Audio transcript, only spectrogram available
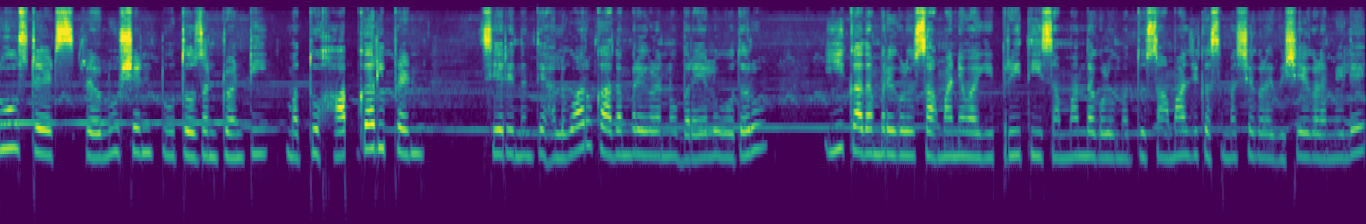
two states revolution two thousand twenty ಮತ್ತು ಹಾಪ್ ಗರ್ಲ್ ಫ್ರೆಂಡ್ ಸೇರಿದಂತೆ ಹಲವಾರು ಕಾದಂಬರಿಗಳನ್ನು ಬರೆಯಲು ಹೋದರು ಈ ಕಾದಂಬರಿಗಳು ಸಾಮಾನ್ಯವಾಗಿ ಪ್ರೀತಿ, ಸಂಬಂಧಗಳು ಮತ್ತು ಸಾಮಾಜಿಕ ಸಮಸ್ಯೆಗಳ ವಿಷಯಗಳ ಮೇಲೆ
